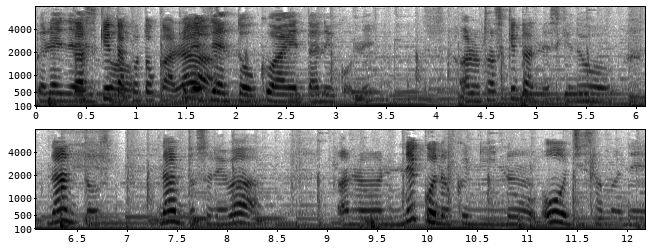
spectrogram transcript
プレゼント。助けたことかプらレゼントを加えた猫ね。あの助けたんですけどなんとなんとそれはあの猫の国の王子様で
